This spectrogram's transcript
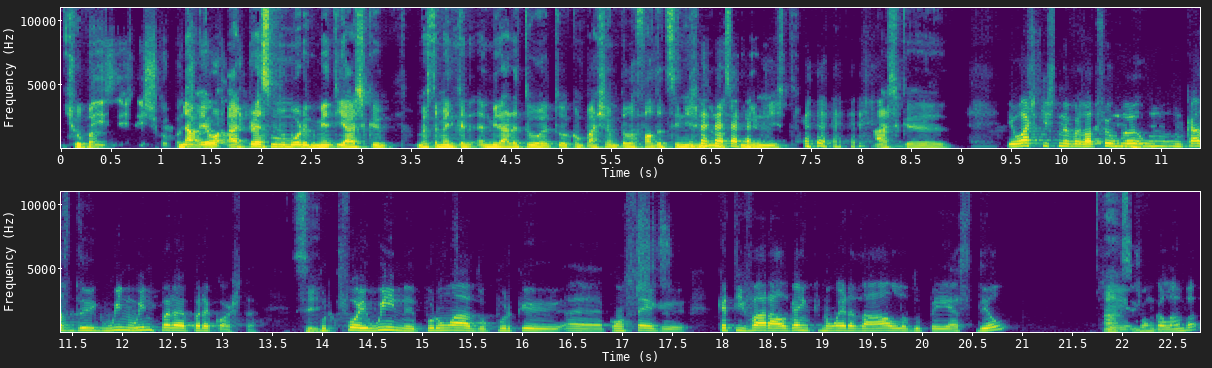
desculpa. Diz, diz, desculpa. Não, desculpa, eu acho que parece-me um bom argumento e acho que. Mas também admirar a tua, a tua compaixão pela falta de cinismo do nosso primeiro-ministro. acho que. Eu acho que isto, na verdade, foi uma, um, um, caso de win-win para, para Costa. Sim. Porque foi win, por um lado, porque uh, consegue cativar alguém que não era da ala do PS dele, que ah, é sim. João Galamba,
